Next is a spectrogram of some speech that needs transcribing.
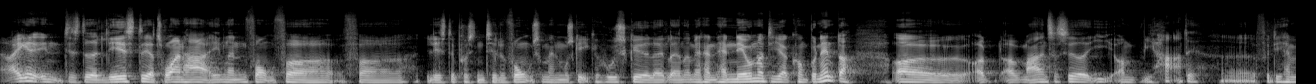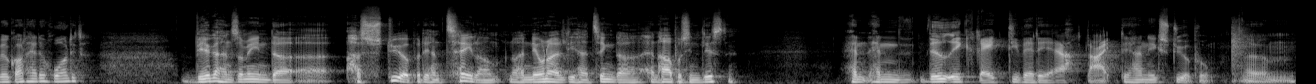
der er ikke en decideret liste. Jeg tror, han har en eller anden form for, for liste på sin telefon, som han måske kan huske eller et eller andet. Men han, han nævner de her komponenter, og, og, og er meget interesseret i, om vi har det. Øh, fordi han vil jo godt have det hurtigt. Virker han som en, der øh, har styr på det, han taler om, når han nævner alle de her ting, der han har på sin liste? Han, han ved ikke rigtigt, hvad det er. Nej, det har han ikke styr på. Øhm,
